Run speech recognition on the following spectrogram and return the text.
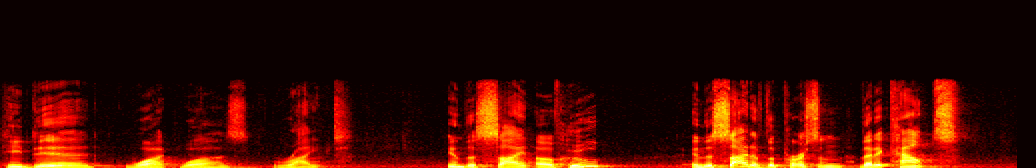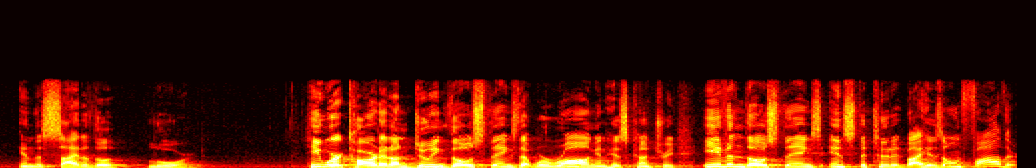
He did what was right in the sight of who? In the sight of the person that it counts, in the sight of the Lord. He worked hard at undoing those things that were wrong in his country, even those things instituted by his own father.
